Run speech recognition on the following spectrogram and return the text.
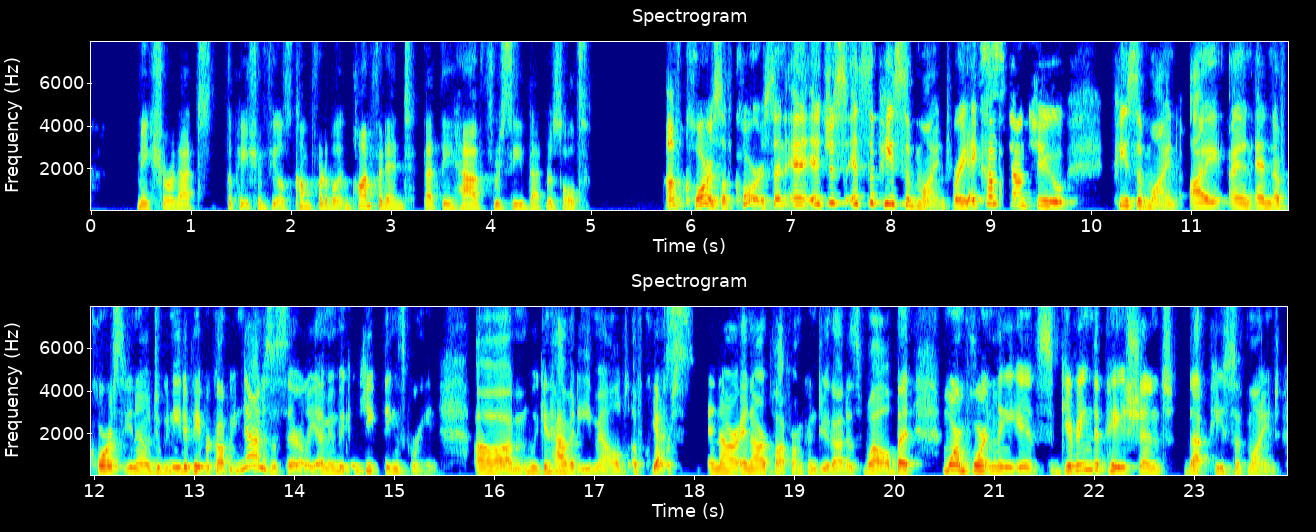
makes sure that the patient feels comfortable and confident that they have received that result Of course, of course. And, and it just it's the peace of mind, right? Yes. It comes down to peace of mind. I and and of course, you know, do we need a paper copy? Not necessarily. I mean, we can keep things green. Um, we can have it emailed, of course. Yes. And our and our platform can do that as well. But more importantly, it's giving the patient that peace of mind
